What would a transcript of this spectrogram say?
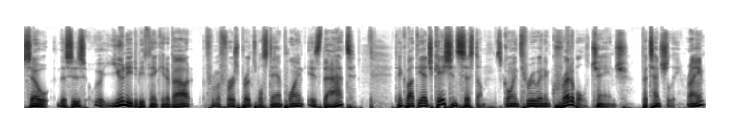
So, this is what you need to be thinking about from a first principle standpoint is that think about the education system. It's going through an incredible change potentially, right?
